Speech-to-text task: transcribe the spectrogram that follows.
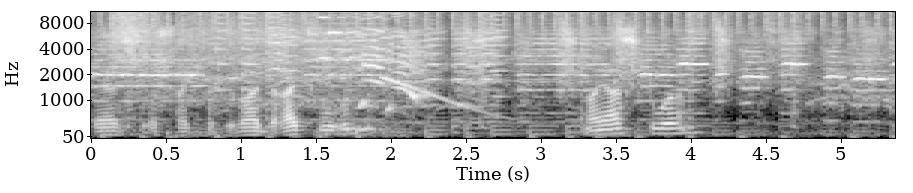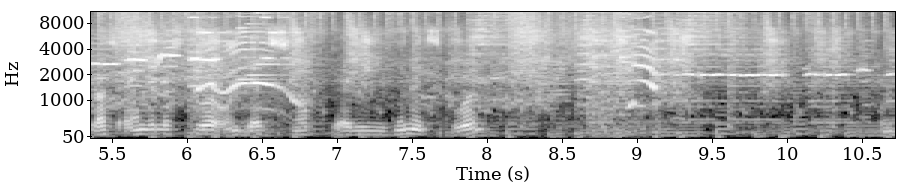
Der erstreckt hat über drei Touren. Neujahrstour, Los Angeles Tour und jetzt noch die Himmelstour. Und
